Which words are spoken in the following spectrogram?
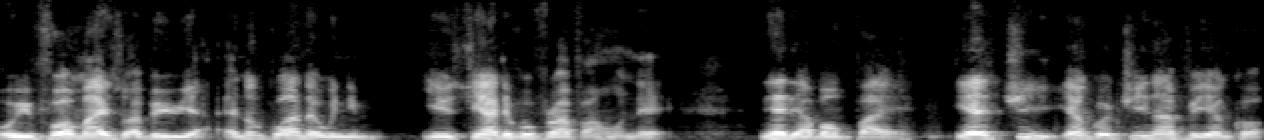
oyifo ɔma ayi so abewia ɛno nko ara na wonim yɛsua de foforɔ afa ho nɛ ne yɛde abɔ mpaeɛ tree. yɛnkɔ twi na afei yɛnkɔ.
